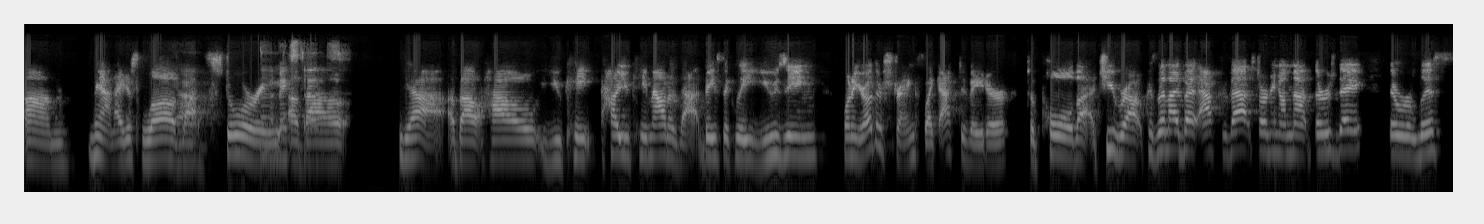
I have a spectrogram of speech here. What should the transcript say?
um man i just love yeah. that story that about sense. yeah about how you came how you came out of that basically using one of your other strengths like activator to pull that achiever out because then i bet after that starting on that thursday there were lists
